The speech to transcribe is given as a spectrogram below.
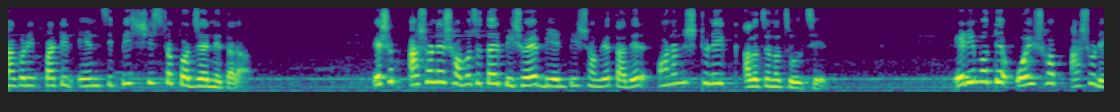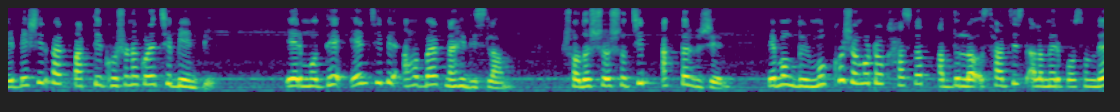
নাগরিক পার্টির এনসিপি শীর্ষ পর্যায়ের নেতারা। এসব আসনে সমঝোতার বিষয়ে বিএনপির সঙ্গে তাদের অনানুষ্ঠানিক আলোচনা চলছে। এরই মধ্যে ওই সব আসনে বেশিরভাগ প্রার্থী ঘোষণা করেছে বিএনপি। এর মধ্যে এনসিপির আহ্বায়ক নাহিদ ইসলাম, সদস্য সচিব আক্তার হোসেন এবং দুই মুখ্য সংগঠক হাসনাত আবদুল্লাহ সার্জিস আলমের পছন্দে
